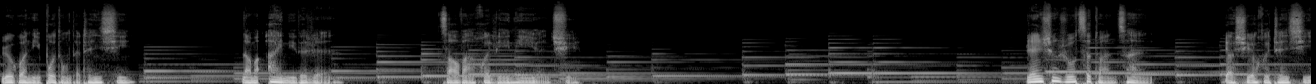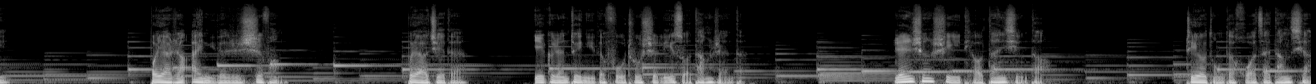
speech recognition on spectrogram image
如果你不懂得珍惜，那么爱你的人早晚会离你远去。人生如此短暂，要学会珍惜。不要让爱你的人失望。不要觉得一个人对你的付出是理所当然的。人生是一条单行道，只有懂得活在当下，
